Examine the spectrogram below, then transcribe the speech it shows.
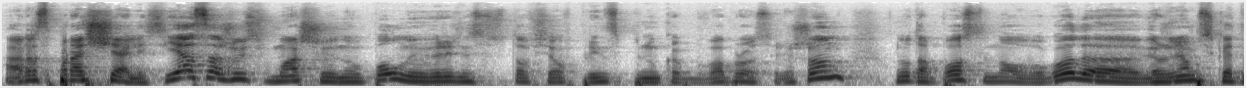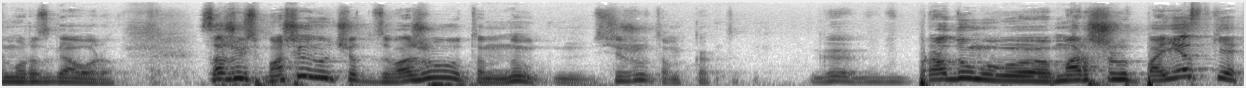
распрощались. Я сажусь в машину, полной уверенности, что все, в принципе, ну, как бы вопрос решен. Ну, там, после Нового года вернемся к этому разговору. Сажусь в машину, что-то завожу, там, ну, сижу там как-то, продумываю маршрут поездки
